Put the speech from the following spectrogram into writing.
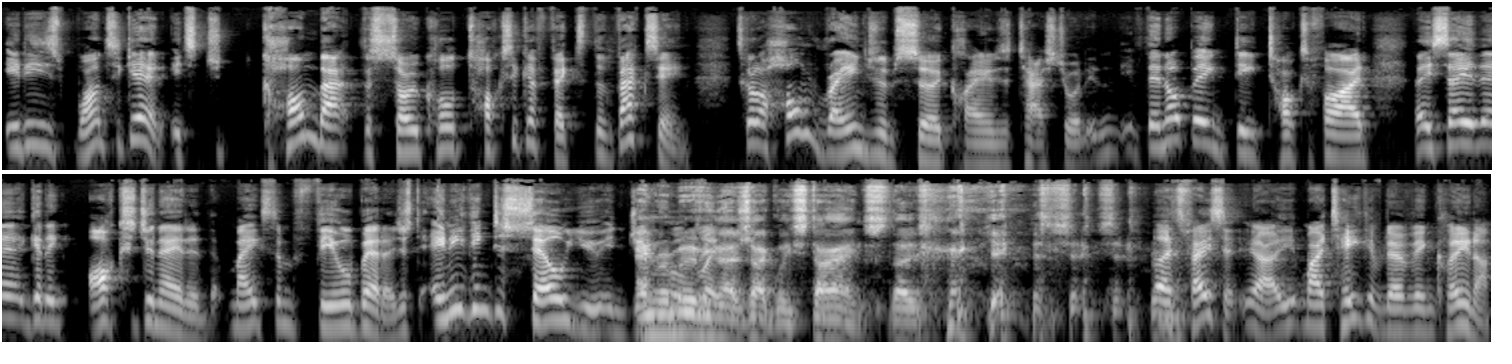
it is once again, it's to combat the so-called toxic effects of the vaccine. It's got a whole range of absurd claims attached to it. And if they're not being detoxified, they say they're getting oxygenated that makes them feel better. Just anything to sell you in general. and removing bleach. those ugly stains. Those, Let's face it, you know, my teeth have never been cleaner.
